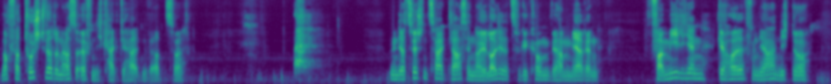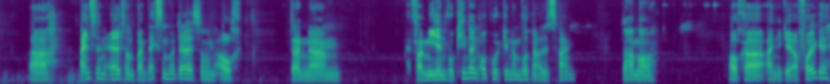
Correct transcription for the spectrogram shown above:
noch vertuscht wird und aus der Öffentlichkeit gehalten werden soll. Und in der Zwischenzeit, klar, sind neue Leute dazu gekommen. Wir haben mehreren Familien geholfen, ja, nicht nur äh, einzelnen Eltern beim Wechselmodell, sondern auch dann ähm, Familien, wo Kinder in Obhut genommen wurden, also Heim. Da haben wir auch äh, einige Erfolge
